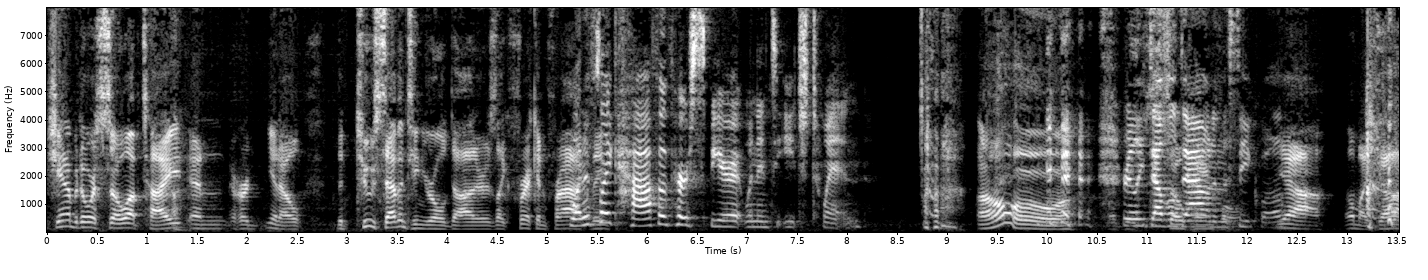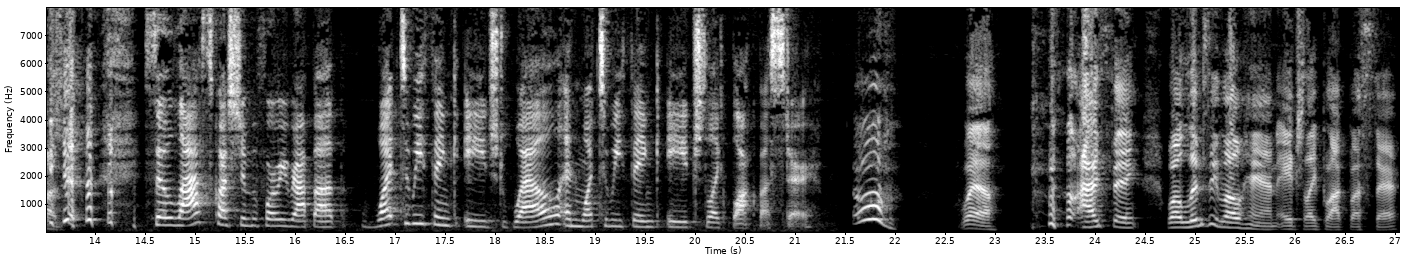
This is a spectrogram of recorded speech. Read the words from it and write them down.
Shannon Beador is so uptight and her you know the two 17 year old daughters like frickin' frat. What if They- like half of her spirit went into each twin? Oh. really double so down in the sequel. Yeah. Oh my god. So, last question before we wrap up What do we think aged well, and what do we think aged like Blockbuster? Oh, well, I think, well, Lindsay Lohan aged like Blockbuster.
